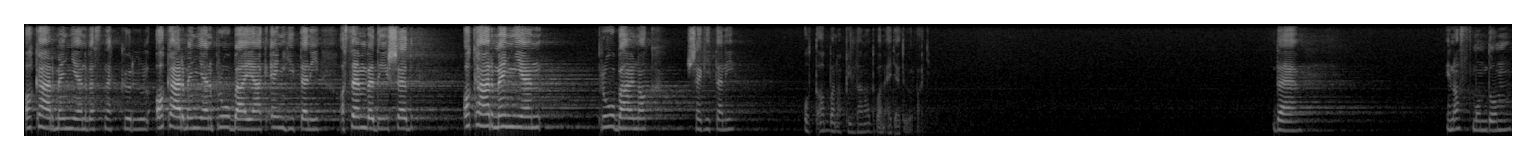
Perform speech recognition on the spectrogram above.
Akármennyien vesznek körül, akármennyien próbálják enyhíteni a szenvedésed, akármennyien próbálnak segíteni, ott abban a pillanatban egyedül vagy. De én azt mondom,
